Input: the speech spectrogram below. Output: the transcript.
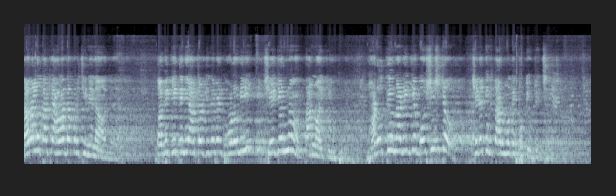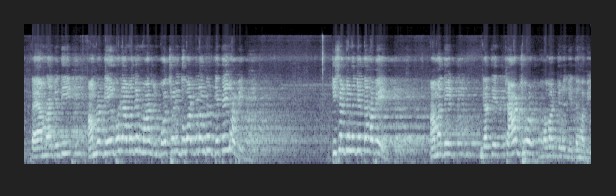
দাঁড়াল তাকে আলাদা করে চিনে নেওয়া যায়। তবে কি তিনি আচার্যদেবের ঘরণী? সেই জন্য তা নয় কিন্তু। ভারতীয় নারীর যে বৈশিষ্ট্য, সেটা কিন্তু তার মধ্যে ফুটে উঠেছে। তাই আমরা যদি, আমরা দেওঘরে আমাদের মাস, বছরে দুবার গ্রন্থ যেতেই হবে, কিসের জন্য যেতে হবে? আমাদের যাতে চার্জ হওয়ার জন্য যেতে হবে।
